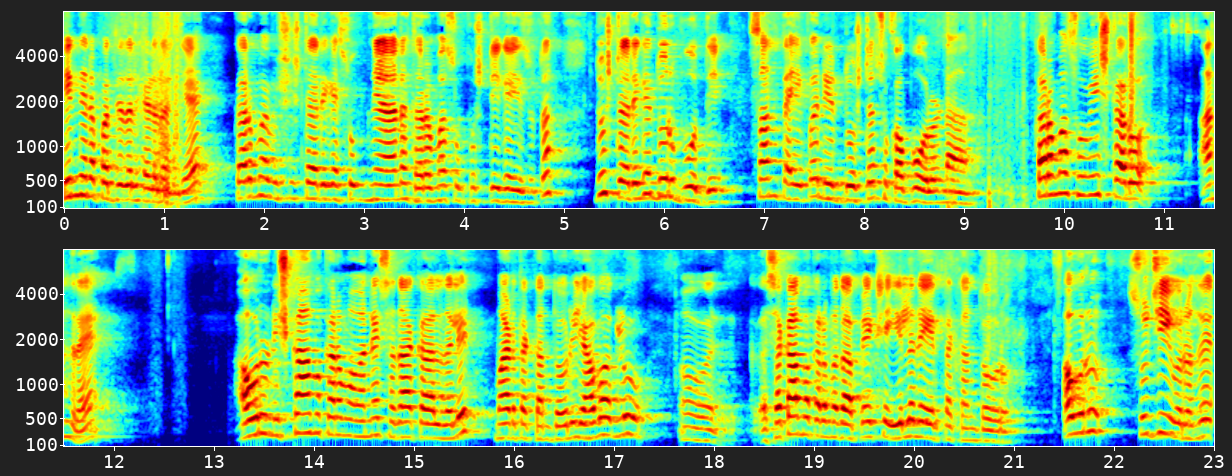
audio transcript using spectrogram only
ಹಿಂದಿನ ಪದ್ಯದಲ್ಲಿ ಹೇಳಿದಂಗೆ, ಕರ್ಮ ವಿಶಿಷ್ಟರಿಗೆ ಸುಜ್ಞಾನ, ಧರ್ಮ ಸುಪುಷ್ಟಿಗೈಸುತ್ತ ದುಷ್ಟರಿಗೆ ದುರ್ಬುದ್ಧಿ, ಸಂತೈಪ ನಿರ್ದುಷ್ಟ ಸುಖಪೂರ್ಣ. ಕರ್ಮ ಸುವಿಷ್ಟರು ಅಂದರೆ ಅವರು ನಿಷ್ಕಾಮ ಕರ್ಮವನ್ನೇ ಸದಾಕಾಲದಲ್ಲಿ ಮಾಡ್ತಕ್ಕಂಥವ್ರು. ಯಾವಾಗಲೂ ಸಕಾಮ ಕರ್ಮದ ಅಪೇಕ್ಷೆ ಇಲ್ಲದೆ ಇರತಕ್ಕಂಥವ್ರು. ಅವರು ಸುಜೀವರು ಅಂದರೆ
